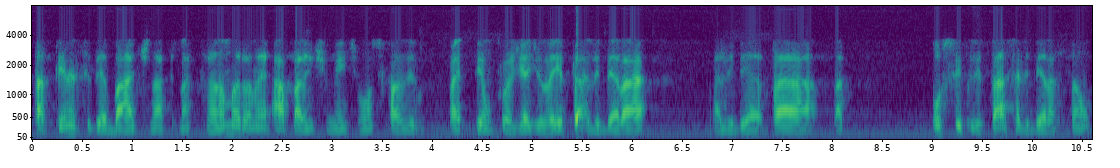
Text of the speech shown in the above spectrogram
tá tendo esse debate na, na Câmara, né? Aparentemente vão se fazer, vai ter um projeto de lei para liberar, para possibilitar essa liberação.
